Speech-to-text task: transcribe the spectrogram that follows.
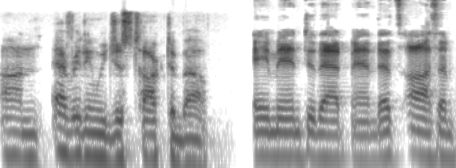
on everything we just talked about. Amen to that, man. That's awesome,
